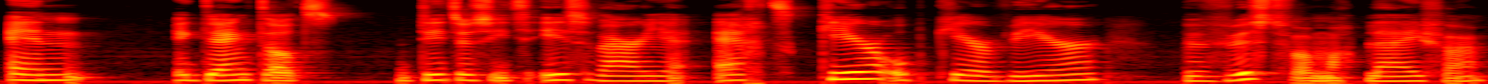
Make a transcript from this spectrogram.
En ik denk dat dit dus iets is waar je echt keer op keer weer bewust van mag blijven.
